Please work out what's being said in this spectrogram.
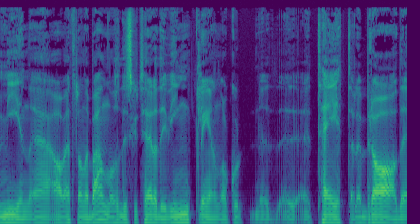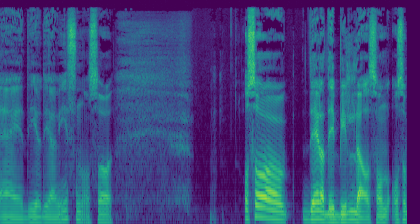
min er av et eller annet band, og så diskuterer de vinklingen og hvor eh, teit eller bra det er i de og de avisene, og så Og så deler de bilder og sånn, og så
